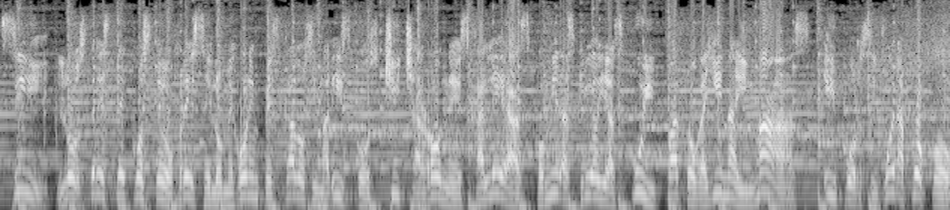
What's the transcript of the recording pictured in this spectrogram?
Sí, Los Tres Tecos te ofrece lo mejor en pescados y mariscos, chicharrones, jaleas, comidas criollas, cuy, pato, gallina y más. Y por si fuera poco,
